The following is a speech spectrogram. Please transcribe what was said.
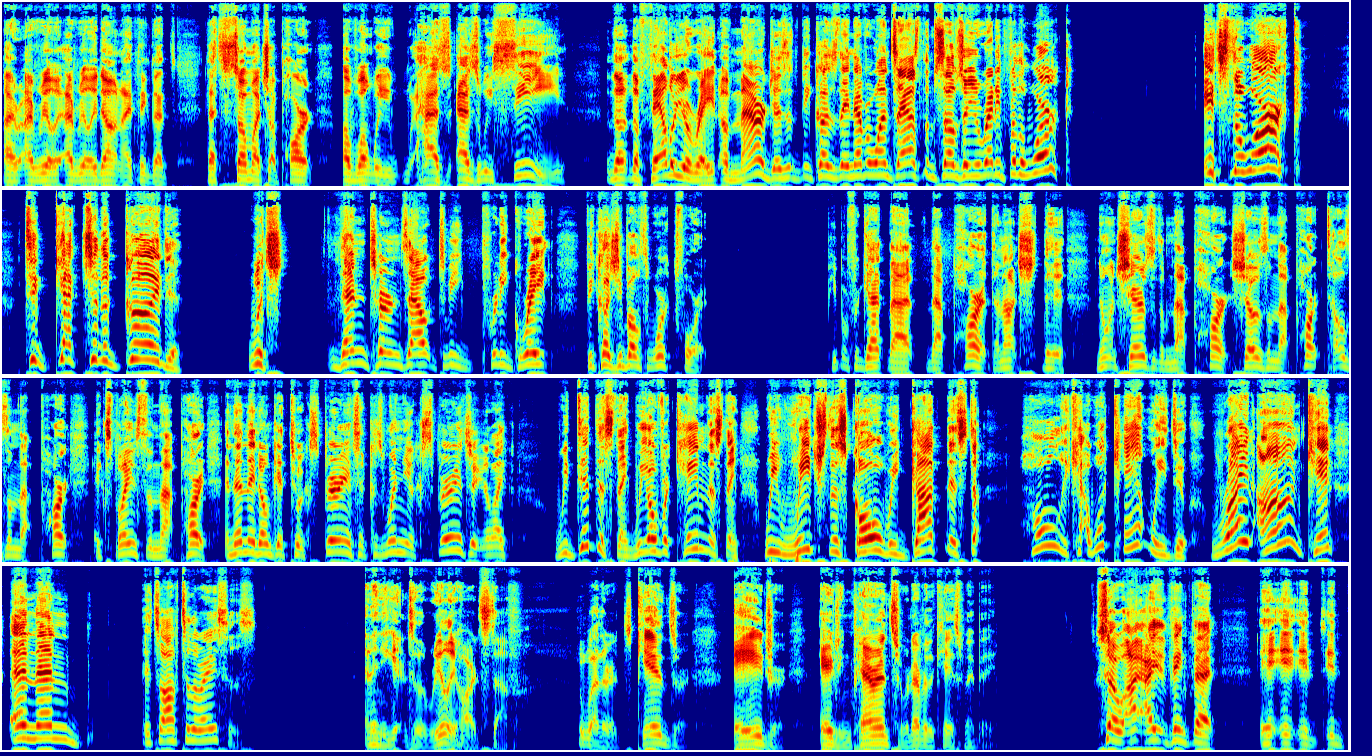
I, I really, I really don't. I think that's that's so much a part of what we has as we see the, the failure rate of marriages is because they never once asked themselves, Are you ready for the work? It's the work to get to the good, which then turns out to be pretty great because you both worked for it. People forget that that part. They're not. They, no one shares with them that part. Shows them that part. Tells them that part. Explains to them that part, and then they don't get to experience it because when you experience it, you're like, we did this thing. We overcame this thing. We reached this goal. We got this done. Holy cow, what can't we do? Right on, kid. And then it's off to the races. And then you get into the really hard stuff, whether it's kids or age or aging parents or whatever the case may be. So I, I think that it, it, it,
